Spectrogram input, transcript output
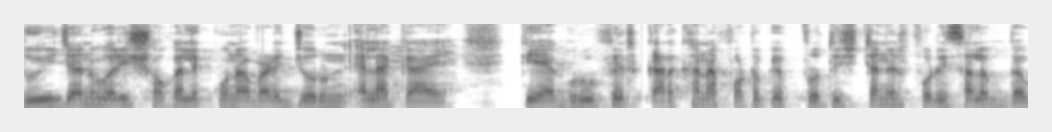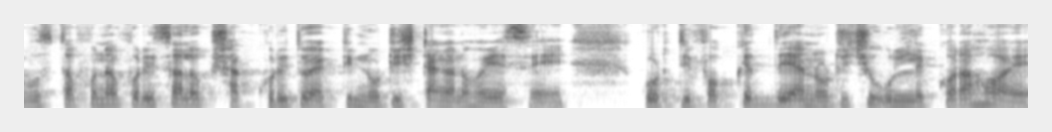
দুই জানুয়ারি সকালে কোনাবাড়ি জরুন এলাকায় কেয়া গ্রুপের কারখানা ফটকে প্রতিষ্ঠানের পরিচালক, ব্যবস্থাপনা পরিচালক স্বাক্ষরিত একটি নোটিশ টাঙানো হয়েছে। কর্তৃপক্ষের দেয়া নোটিশে উল্লেখ করা হয়,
